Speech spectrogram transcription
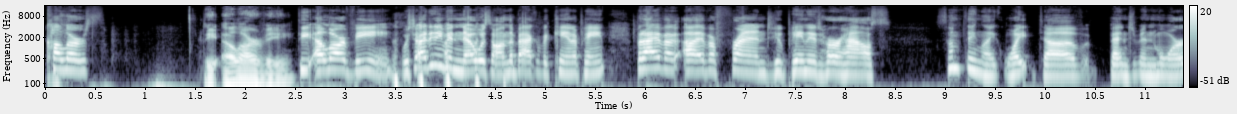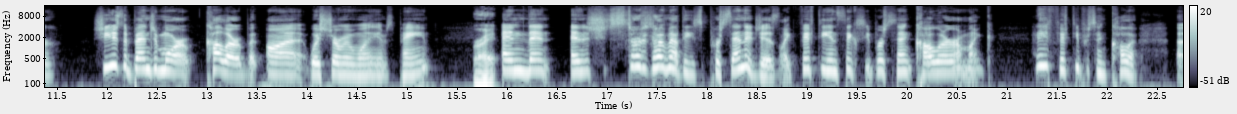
Colors. the LRV. The LRV, which I didn't even know was on the back of a can of paint, but I have a I have a friend who painted her house something like white dove, Benjamin Moore. She used a Benjamin Moore color, but on with Sherwin Williams paint, Right. and then and she started talking about these percentages, like fifty and sixty percent color. I'm like, hey, fifty percent color. Uh,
